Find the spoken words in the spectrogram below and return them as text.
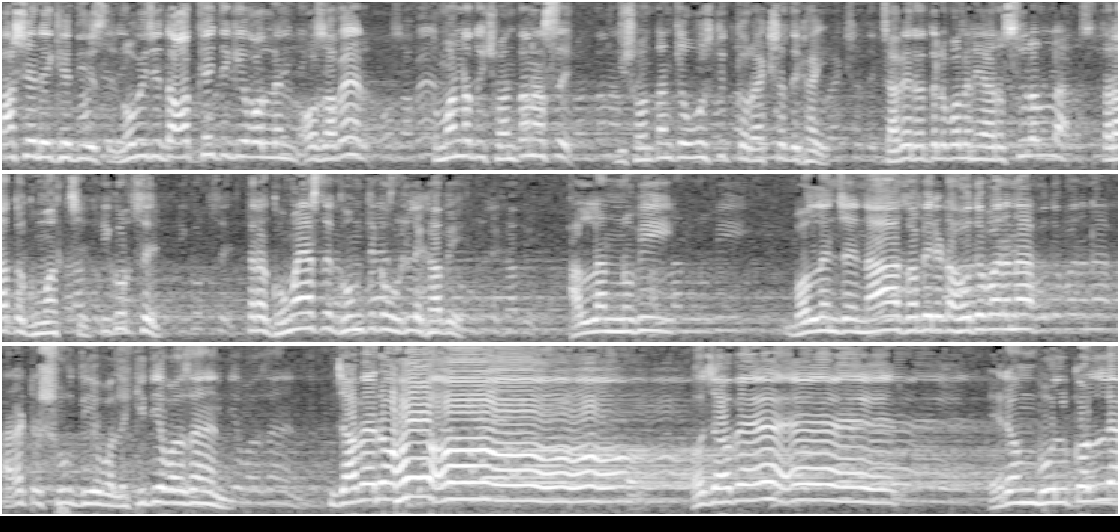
পাশে রেখে দিয়েছে। নবীজি দাঁত খাইতে গিয়ে বললেন, ও জাবের, তোমার না দুই সন্তান আছে? দুই সন্তানকে উপস্থিত করো, একসাথে খাই। জাবের রাদিয়াল্লাহু বলেন, ইয়া রাসূলুল্লাহ, তারা তো ঘুমাচ্ছে, কি করছে? তারা ঘুমায় আছে ঘুম থেকে উঠলে খাবে। আল্লাহ নবী বললেন যে, না জাবের, এটা হতে পারে না। আর একটা সুর দিয়ে বলে, কি দিয়ে বলে জানেন? ওহ, ও জাবের এরম ভুল করলে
